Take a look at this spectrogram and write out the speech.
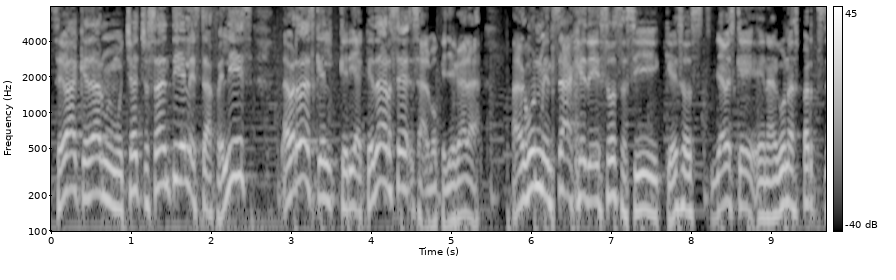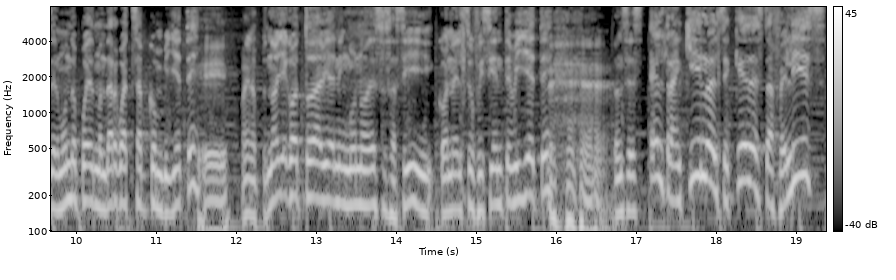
Se va a quedar mi muchacho Santi, él está feliz. La verdad es que él quería quedarse, salvo que llegara algún mensaje de esos, así que esos, ya ves que en algunas partes del mundo puedes mandar WhatsApp con billete. Sí. Bueno, pues no llegó todavía ninguno de esos así con el suficiente billete. Entonces, él tranquilo, él se queda, está feliz.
